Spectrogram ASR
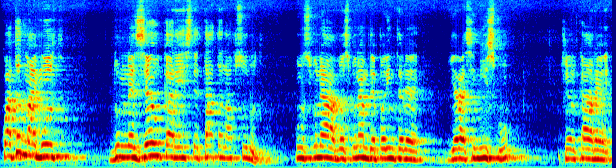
cu atât mai mult Dumnezeu care este Tatăl Absolut. Cum spunea, vă spuneam de Părintele Gerasimiscu, cel care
